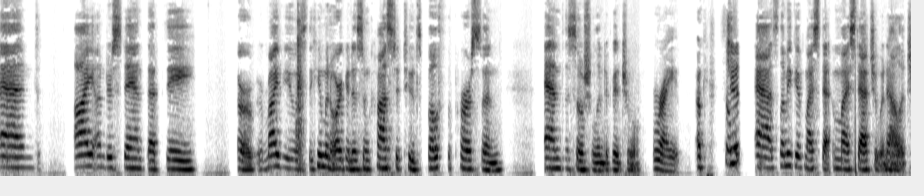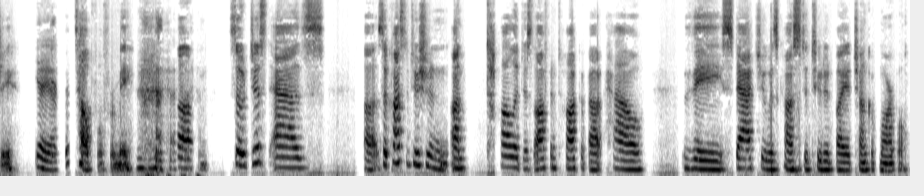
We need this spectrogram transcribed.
And I understand that the or my view is the human organism constitutes both the person and the social individual. Right. Okay. So just as let me give my sta- my statue analogy. Yeah, yeah. It's helpful for me. um, so just as uh, so constitution ontologists often talk about how the statue is constituted by a chunk of marble,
